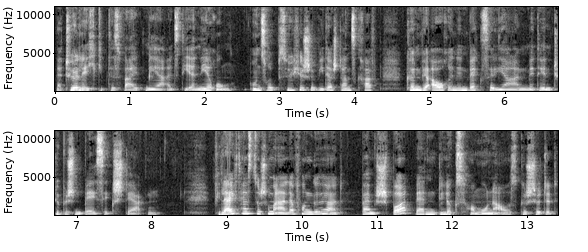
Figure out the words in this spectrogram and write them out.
Natürlich gibt es weit mehr als die Ernährung. Unsere psychische Widerstandskraft können wir auch in den Wechseljahren mit den typischen Basics stärken. Vielleicht hast du schon mal davon gehört. Beim Sport werden Glückshormone ausgeschüttet.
